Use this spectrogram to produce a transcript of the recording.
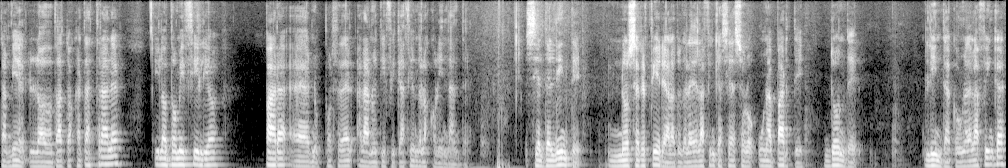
también los datos catastrales y los domicilios para eh, proceder a la notificación de los colindantes. Si el deslinde no se refiere a la totalidad de la finca, sea solo una parte donde linda con una de las fincas,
